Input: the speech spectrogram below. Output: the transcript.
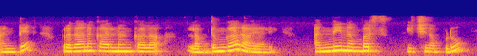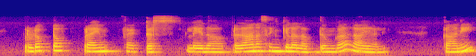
అంటే ప్రధాన కారణాంకాల లబ్ధంగా రాయాలి. అన్ని నంబర్స్ ఇచ్చినప్పుడు ప్రొడక్ట్ ఆఫ్ ప్రైమ్ ఫ్యాక్టర్స్ లేదా ప్రధాన సంఖ్యల లబ్ధంగా రాయాలి. కానీ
